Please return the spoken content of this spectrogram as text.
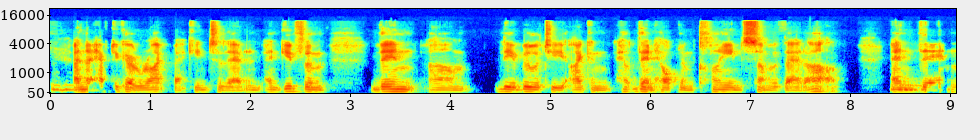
Mhm. and they have to go right back into that and, and give them then um, the ability I can help, then help them clean some of that up and Mm. then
